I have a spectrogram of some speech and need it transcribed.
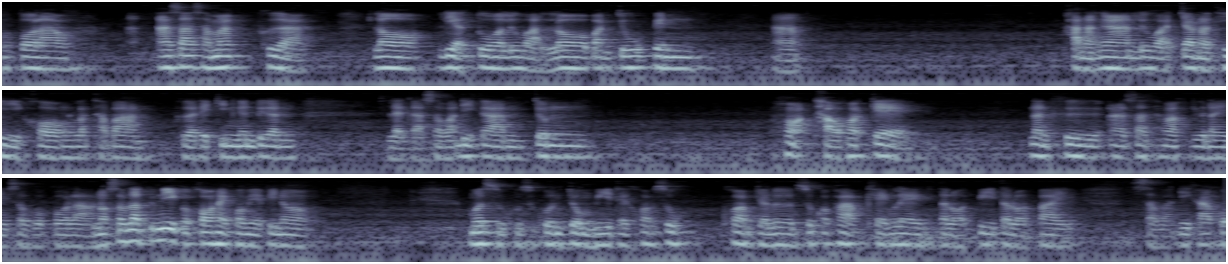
ปปลาวอาสาสมัครเพื่อรอเรียกตัวหรือว่ารอบรรจุเป็นอ่า พนักงานหรือว่าเจ้าหน้าที่ของรัฐบาล เพื่อได้กินเงินเดือน และก็สวัสดิการจนหอดเฒ่าหอดแก่ นั่นคืออาสาสมัครอยู่ในสปปลาวนาะสำหรับคลิปนี้ก็ขอให้พ่อแม่พี่น้องเมื่อสุขสุขคนจงมีแต่ความสุขความเจริญสุขภาพแข็งแรงตลอดปีตลอดไป สวัสดีครับผ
